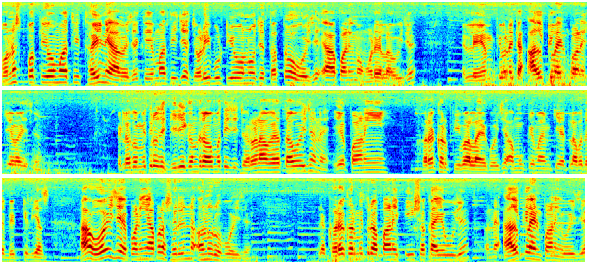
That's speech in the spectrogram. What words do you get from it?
વનસ્પતિઓમાંથી થઈને આવે છે કે એમાંથી જે જડીબુટ્ટીઓનો જે તત્વ હોય છે, એ આ પાણીમાં મળેલા હોય છે. એટલે એમ કહો ને કે આલ્કલાઇન પાણી કહેવાય છે. એટલે તો મિત્રો જે ગિરિકંદ્રાઓમાંથી જે ઝરણા વહેતા હોય છે ને, એ પાણી ખરેખર પીવા લાયક હોય છે. અમુક એમાં એમ કે એટલા બધા બેક્ટેરિયા હા, હોય છે, પણ એ આપણા શરીરને અનુરૂપ હોય છે. એટલે ખરેખર મિત્રો, આ પાણી પી શકાય એવું છે અને આલ્કલાઇન પાણી હોય છે.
